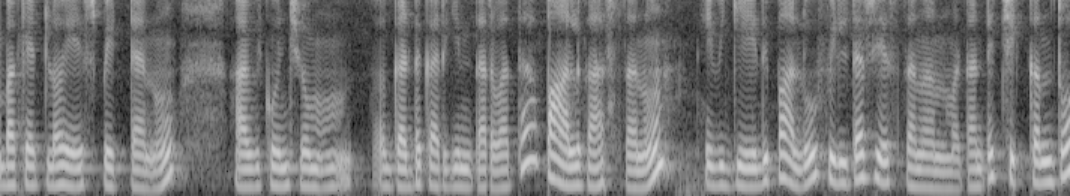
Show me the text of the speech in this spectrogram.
బకెట్లో వేసి పెట్టాను. అవి కొంచెం గడ్డ కరిగిన తర్వాత పాలు కాస్తాను. ఇవి గేదె పాలు ఫిల్టర్ చేస్తాను అనమాట అంటే చికెన్తో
